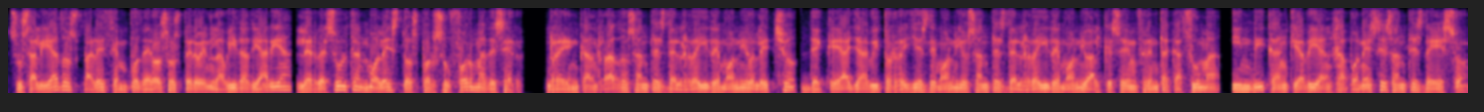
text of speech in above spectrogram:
sus aliados parecen poderosos pero en la vida diaria le resultan molestos por su forma de ser. Reencarnados antes del rey demonio el hecho de que haya habido reyes demonios antes del rey demonio al que se enfrenta Kazuma, indican que habían japoneses antes de eso.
